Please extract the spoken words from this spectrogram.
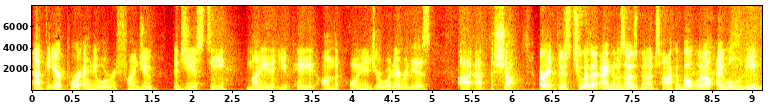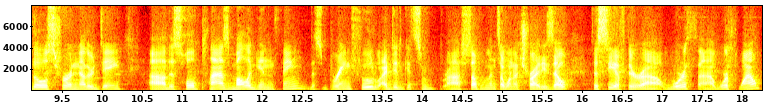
at the airport and they will refund you the GST money that you paid on the coinage or whatever it is uh, at the shop. All right, there's two other items I was going to talk about. What I'll, I will leave those for another day. Uh, this whole plasmalogen thing, this brain food. I did get some uh, supplements. I want to try these out to see if they're uh, worth uh, worthwhile.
